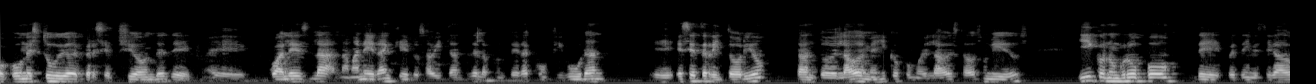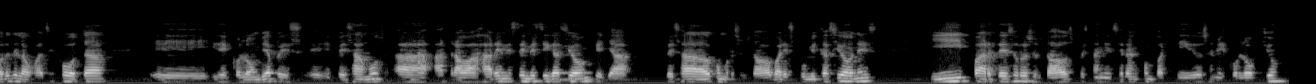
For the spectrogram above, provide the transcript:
poco un estudio de percepción desde eh, cuál es la, manera en que los habitantes de la frontera configuran eh, ese territorio, tanto del lado de México como del lado de Estados Unidos, y con un grupo de, pues, investigadores de la UACJ eh, y de Colombia, pues empezamos a, trabajar en esta investigación que ya pues, ha dado como resultado varias publicaciones y parte de esos resultados pues también serán compartidos en el coloquio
